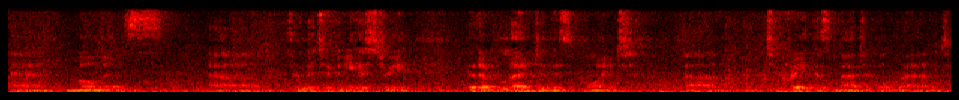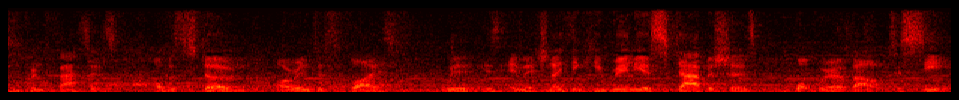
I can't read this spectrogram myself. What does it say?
and moments um, through the Tiffany history that have led to this point um, to create this magical brand. Different facets of a stone are interspliced with his image, and I think he really establishes what we're about to see.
